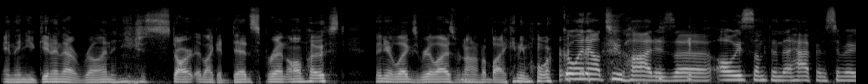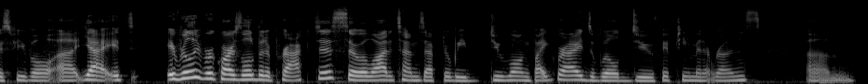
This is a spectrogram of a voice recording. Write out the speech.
And then you get in that run and you just start at like a dead sprint almost. Then your legs realize we're not on a bike anymore. Going out too hot is uh, always something that happens to most people. Uh, yeah, it's it really requires a little bit of practice. So a lot of times after we do long bike rides, we'll do 15 minute runs, um,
